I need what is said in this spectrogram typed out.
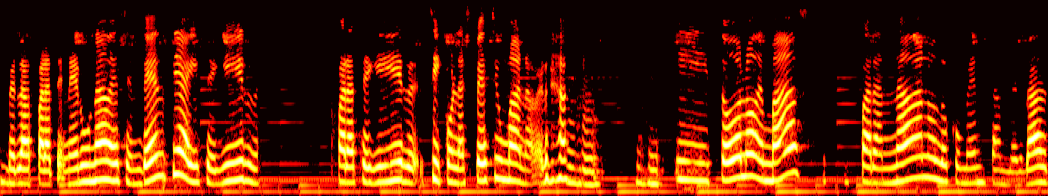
¿verdad? Para tener una descendencia y seguir, para seguir, sí, con la especie humana, ¿verdad? Y todo lo demás, para nada nos lo comentan, ¿verdad?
